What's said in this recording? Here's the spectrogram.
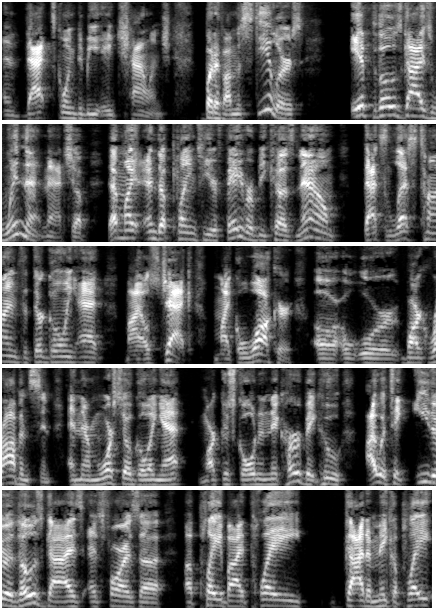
And that's going to be a challenge. But if I'm the Steelers, if those guys win that matchup, that might end up playing to your favor because now that's less times that they're going at Myles Jack, Mykal Walker, or, or Mark Robinson, and they're more so going at Marcus Golden, Nick Herbig, who I would take either of those guys as far as a, a play-by-play guy to make a play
